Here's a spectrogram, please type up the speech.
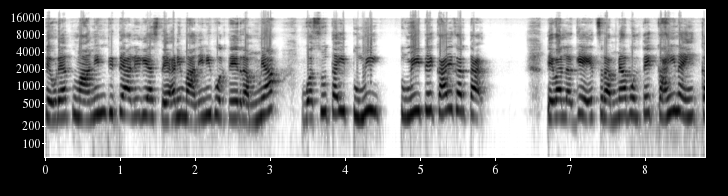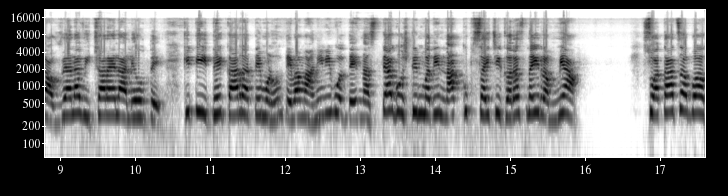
तेवढ्यात मानिन तिथे आलेली असते. आणि मानिनी बोलते रम्या वसुताई तुम्ही तुम्ही इथे काय करताय? तेव्हा लगेच रम्या बोलते काही नाही काव्याला विचारायला आले होते की ती इथे का राहते म्हणून. तेव्हा मानिनी बोलते नसत्या गोष्टींमध्ये नाक खुपसायची गरज नाही रम्या. स्वतःचं बघ.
